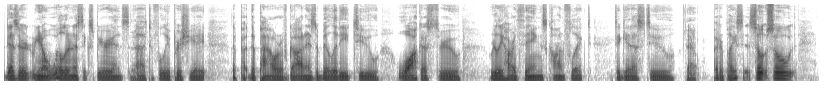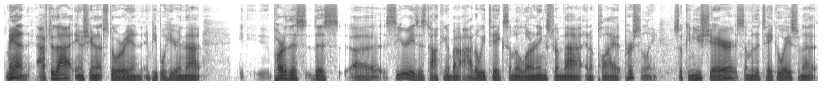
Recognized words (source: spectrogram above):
desert, you know, wilderness experience uh, to fully appreciate the, the power of God and his ability to walk us through really hard things, conflict to get us to Yeah. better places. So, so man, after that, you know, sharing that story and, and people hearing that, part of this this uh, series is talking about how do we take some of the learnings from that and apply it personally. So, can you share some of the takeaways from that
